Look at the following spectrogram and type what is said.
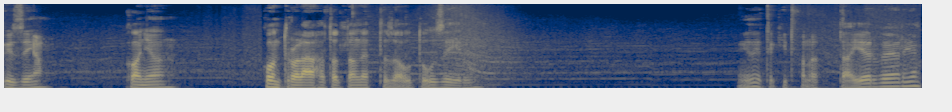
üzé. Ja. Kanya. Kontrollálhatatlan lett az autó, zero. Nézzétek, itt van a tire -verje.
